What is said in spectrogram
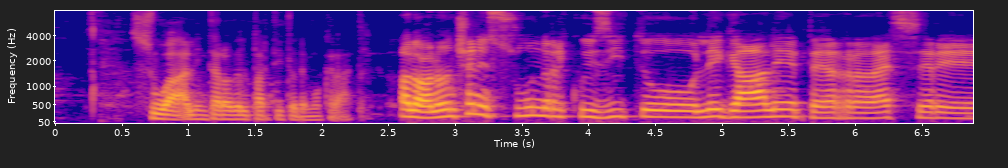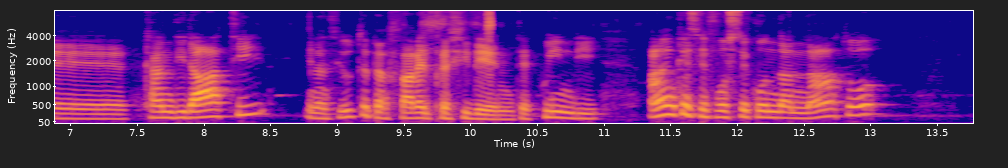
sua all'interno del Partito Democratico. Allora, non c'è nessun requisito legale per essere candidati, innanzitutto per fare il presidente, quindi anche se fosse condannato,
